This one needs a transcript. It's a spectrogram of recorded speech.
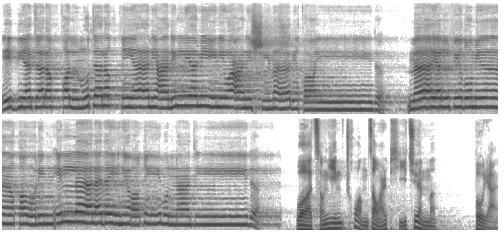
إذ يتلقى المتلقيان عن اليمين وعن الشمال قعيد ما يلفظ من قول إلا لديه رقيب عتيد 我曾因创造而疲倦吗？不然，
